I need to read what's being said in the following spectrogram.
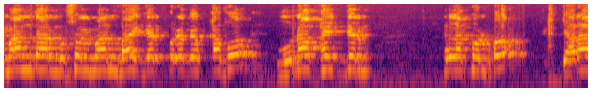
ইমানদার মুসলমান ভাইদের করে দেখাবো মুনাফেকদের মোকাবেলা করব। যারা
